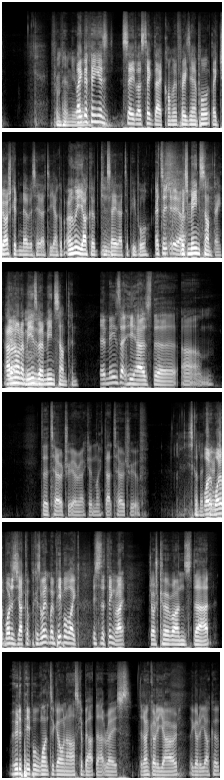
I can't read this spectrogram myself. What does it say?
from him. you're like the thing is, say let's take that comment for example. Like Josh could never say that to Jakob. Only Jakob can Mm. say that to people, It's a yeah. which means something. I don't know what it means, Mm. but it means something. it means that he has the um, the territory. I reckon, like that territory of He's got that. what what what is Jakob? Because when when people like this is the thing, right? Josh Kerr runs that. Who do people want to go and ask about that race? They don't go to Yared. They go to Jakob.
